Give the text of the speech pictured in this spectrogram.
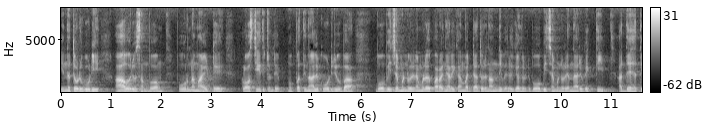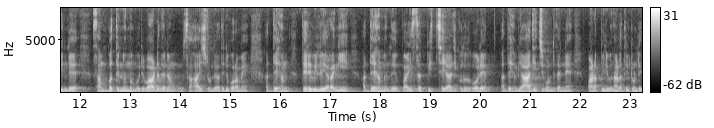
ഇന്നത്തോടു കൂടി ആ ഒരു സംഭവം പൂർണമായിട്ട് ക്ലോസ് ചെയ്തിട്ടുണ്ട്. മുപ്പത്തിനാല് കോടി രൂപ ബോബി ചെമ്മണ്ണൂർ നമ്മൾ പറഞ്ഞറിയിക്കാൻ പറ്റാത്തൊരു നന്ദി നൽകുന്നുണ്ട് ബോബി ചെമ്മണ്ണൂർ എന്ന ഒരു വ്യക്തി അദ്ദേഹത്തിന്റെ സമ്പത്തിൽ നിന്നും ഒരുപാട് ധനം സഹായിച്ചിട്ടുണ്ട്. അതിനു പുറമെ അദ്ദേഹം തെരുവിൽ ഇറങ്ങി അദ്ദേഹം എന്ത് പൈസ പിച്ച യാചിക്കുന്നത് പോലെ അദ്ദേഹം യാചിച്ചുകൊണ്ട് തന്നെ പണപ്പിരിവ് നടത്തിയിട്ടുണ്ട്.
